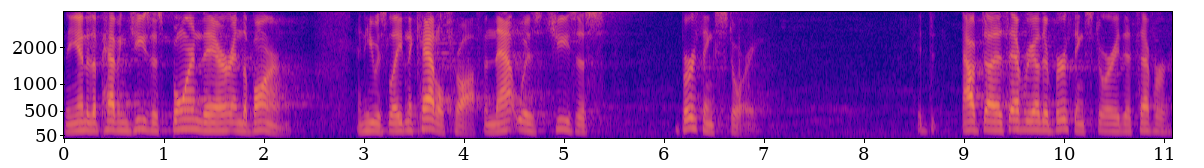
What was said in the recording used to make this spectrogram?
They ended up having Jesus born there in the barn, and he was laid in a cattle trough. And that was Jesus' birthing story. It outdoes every other birthing story that's ever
